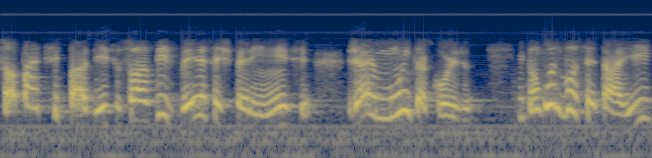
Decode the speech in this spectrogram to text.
só participar disso, só viver essa experiência, já é muita coisa. Então, quando você está aí,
